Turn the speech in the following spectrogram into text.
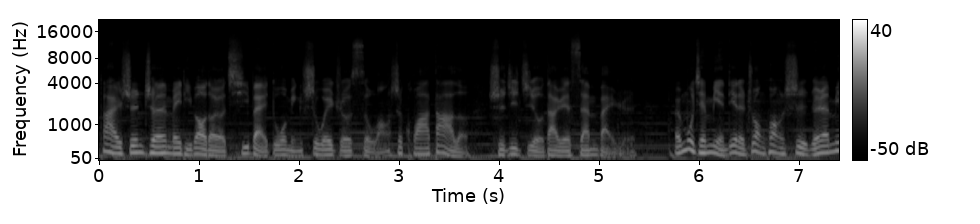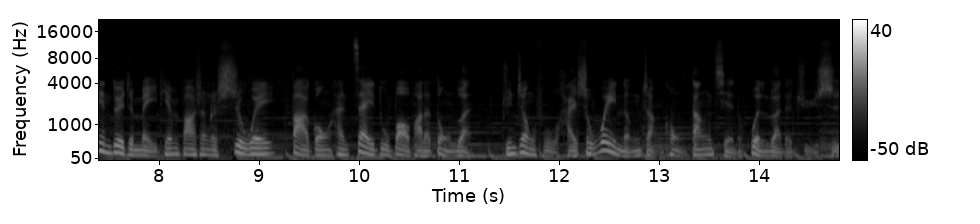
他还声称，媒体报道有七百多名示威者死亡是夸大了，实际只有大约三百人。而目前缅甸的状况是，仍然面对着每天发生的示威、罢工和再度爆发的动乱，军政府还是未能掌控当前混乱的局势。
